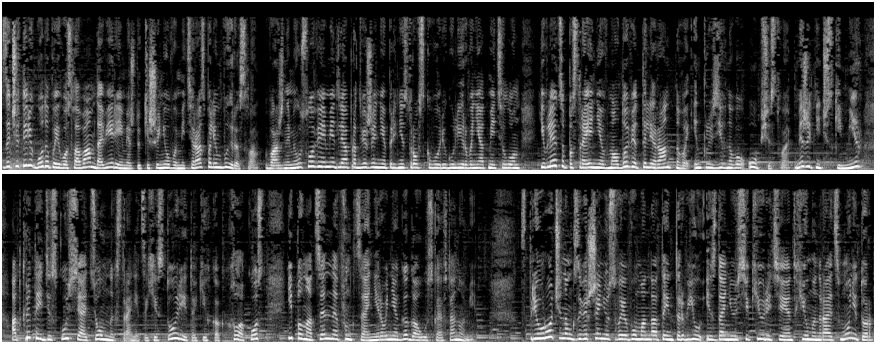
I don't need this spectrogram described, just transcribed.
За четыре года, по его словам, доверие между Кишиневым и Тирасполем выросло. Важными условиями для продвижения приднестровского урегулирования, отметил он, являются построение в Молдове толерантного, инклюзивного общества, межэтнический мир, открытая дискуссия о темных страницах истории, таких как Холокост, и полноценное функционирование ГГАУ русской автономии. В приуроченном к завершению своего мандата интервью изданию Security and Human Rights Monitor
